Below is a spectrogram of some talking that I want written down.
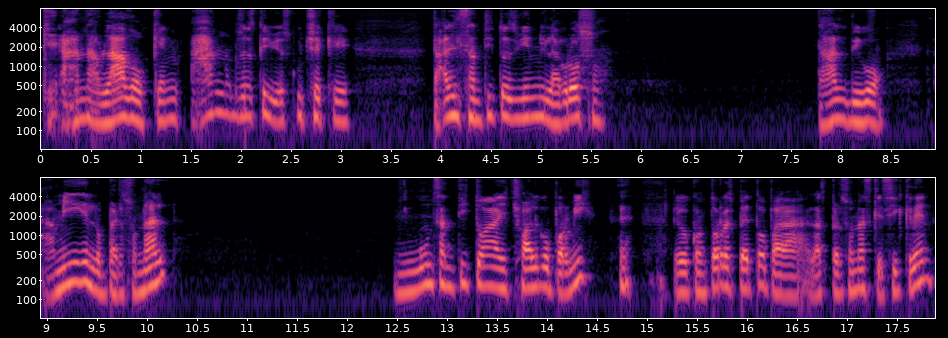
que han hablado, que ah, no, pues es que yo escuché que tal santito es bien milagroso. Tal, digo, a mí en lo personal, ningún santito ha hecho algo por mí. Con todo respeto para las personas que sí creen,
